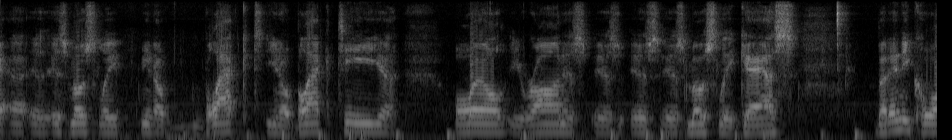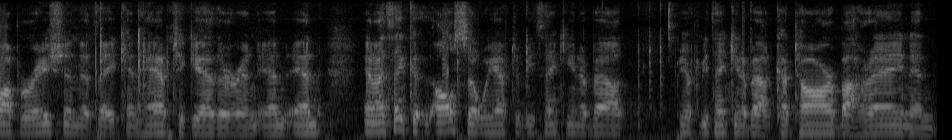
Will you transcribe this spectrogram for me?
uh, is mostly you know black you know black tea uh, oil. Iran is is is is mostly gas but any cooperation that they can have together and and and and I think also we have to be thinking about we have to be thinking about Qatar, Bahrain, and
